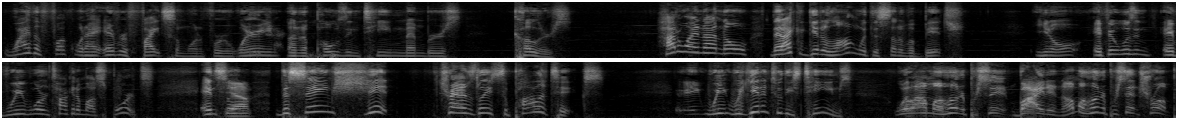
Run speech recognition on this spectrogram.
why the fuck would I ever fight someone for wearing an opposing team member's colors? How do I not know that I could get along with this son of a bitch? You know, if it wasn't, if we weren't talking about sports. And so Yeah. the same shit translates to politics. We, we get into these teams. Well, I'm 100% Biden. I'm 100% Trump.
